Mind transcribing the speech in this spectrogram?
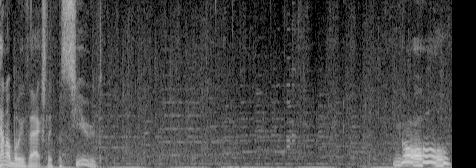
Cannot believe they actually pursued. Gold.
